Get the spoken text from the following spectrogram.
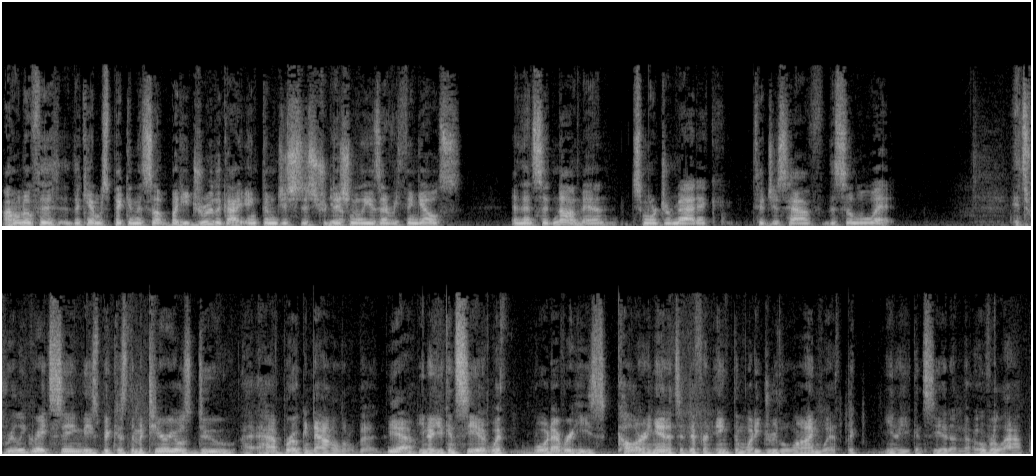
I don't know if the, the camera's picking this up, but he drew the guy, inked him just as traditionally as everything else, and then said, "Nah, man, it's more dramatic to just have the silhouette." It's really great seeing these because the materials do have broken down a little bit. Yeah. You know, you can see it with whatever he's coloring in. It's a different ink than what he drew the line with. But, you know, you can see it in the overlap.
